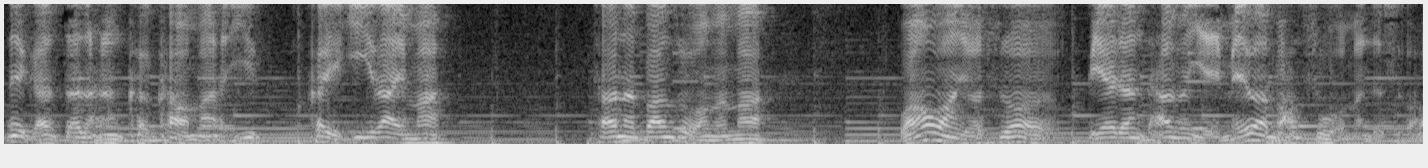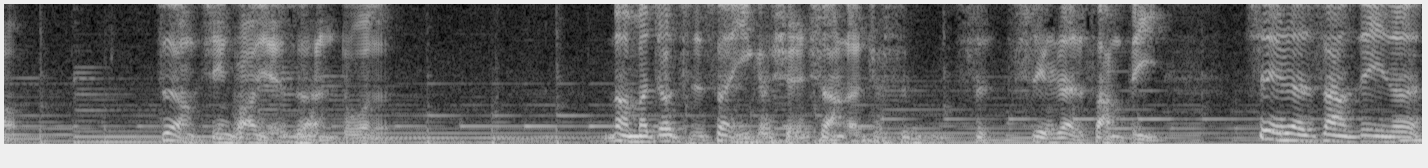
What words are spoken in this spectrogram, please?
那个真的很可靠吗？依可以依赖吗？他能帮助我们吗？往往有时候别人他们也没办法帮助我们的时候，这种情况也是很多的。那么就只剩一个选项了，就是是信任上帝。信任上帝呢，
